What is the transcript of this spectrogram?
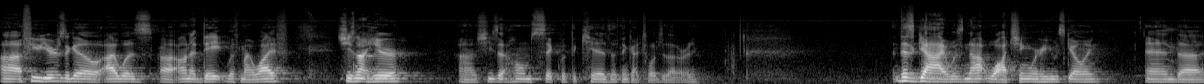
Uh, a few years ago, I was uh, on a date with my wife. She's not here. Uh, she's at home sick with the kids. I think I told you that already. This guy was not watching where he was going, and uh,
